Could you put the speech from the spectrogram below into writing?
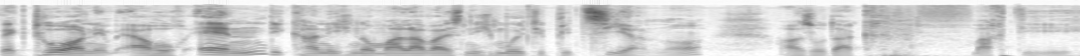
Vektoren im R hoch n, die kann ich normalerweise nicht multiplizieren. Ne? Also da macht die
